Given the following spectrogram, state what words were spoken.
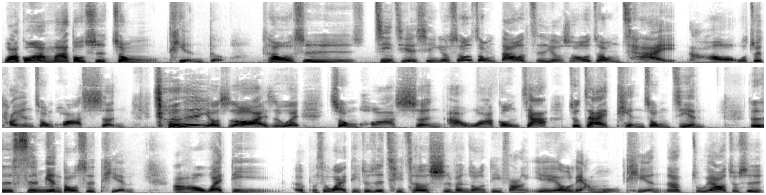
我阿公阿妈都是种田的，然后是季节性，有时候种稻子，有时候种菜，然后我最讨厌种花生，就是有时候还是会种花生啊。我阿公家就在田中间，就是四面都是田，然后外地。而不是外地，就是骑车十分钟的地方也有两亩田。那主要就是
